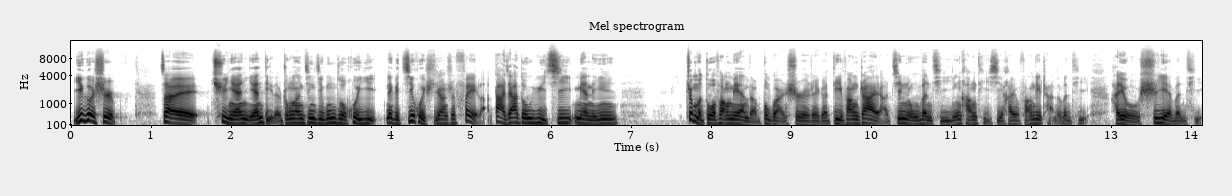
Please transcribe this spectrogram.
一个是，在去年年底的中央经济工作会议，那个机会实际上是废了。大家都预期面临这么多方面的，不管是这个地方债啊、金融问题、银行体系，还有房地产的问题，还有失业问题，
